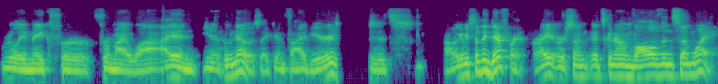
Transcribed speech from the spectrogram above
really make for for my why and you know who knows like in five years it's probably gonna be something different right or some it's gonna evolve in some way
